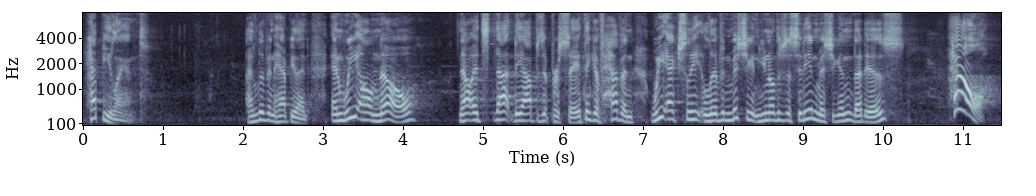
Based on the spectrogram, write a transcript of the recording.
Happy Land. I live in Happy Land. And we all know, now it's not the opposite per se. Think of heaven. We actually live in Michigan. You know, there's a city in Michigan that is hell.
